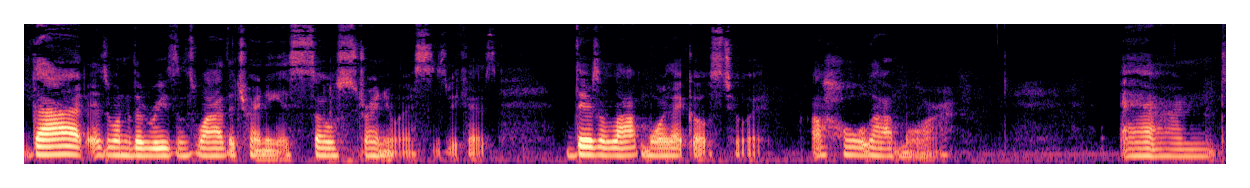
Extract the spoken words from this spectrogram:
that is one of the reasons why the training is so strenuous, is because there's a lot more that goes to it, a whole lot more. And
